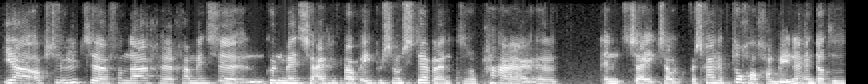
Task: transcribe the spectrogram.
Ja, absoluut. Uh, vandaag uh, gaan mensen, kunnen mensen eigenlijk maar op één persoon stemmen. En dat is op haar. Uh, en zij zou waarschijnlijk toch al gaan winnen. En dat is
